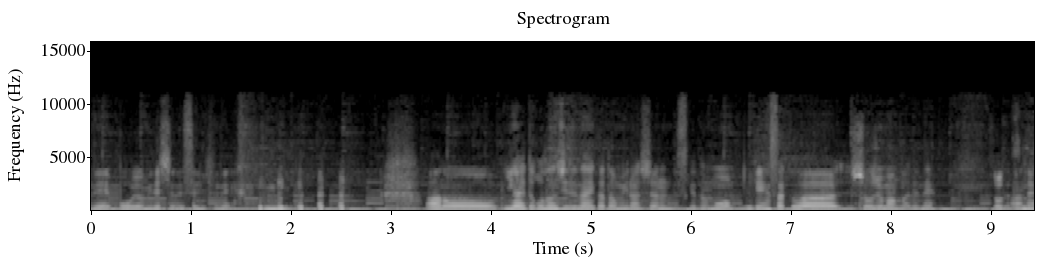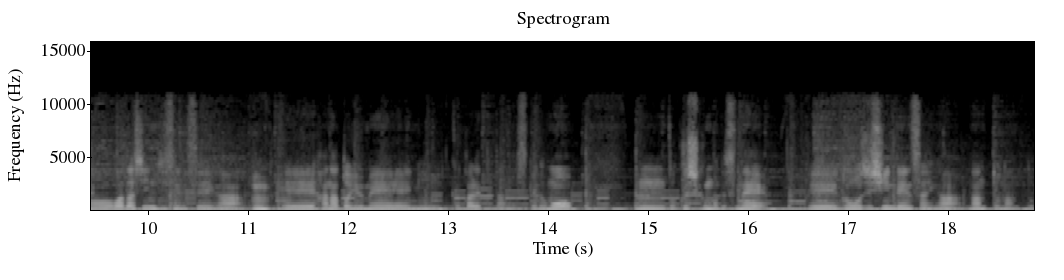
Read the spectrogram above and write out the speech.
う、ね、棒読みでしたよね、セリフね。うん。あのー意外とご存知でない方もいらっしゃるんですけども、原作は少女漫画でね、あそうですね。のー和田真二先生が、うん。えー花と夢に書かれてたんですけども、うーんとくしくもですね、えー同時新連載がなんとなんと、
